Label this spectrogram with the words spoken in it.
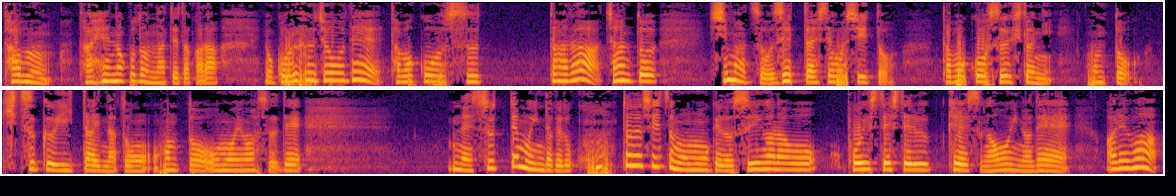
多分大変なことになってたから、ゴルフ場でタバコを吸ったら、ちゃんと始末を絶対してほしいと、タバコを吸う人に、本当きつく言いたいなと、本当思います。で、ね、吸ってもいいんだけど、本当私いつも思うけど、吸い殻をポイ捨てしてるケースが多いので、あれは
